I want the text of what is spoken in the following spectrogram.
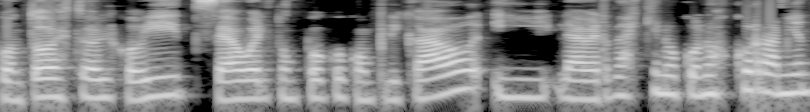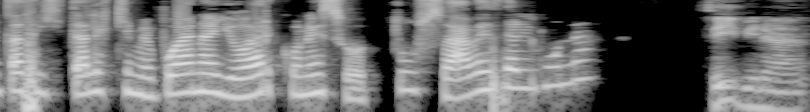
con todo esto del COVID se ha vuelto un poco complicado y la verdad es que no conozco herramientas digitales que me puedan ayudar con eso. ¿Tú sabes de alguna? Sí, mira,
